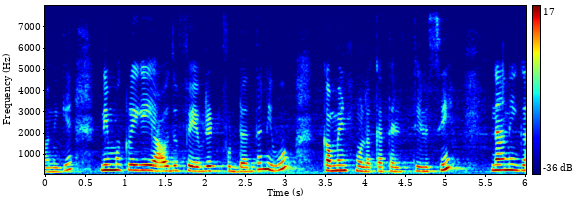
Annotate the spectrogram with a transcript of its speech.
ಅವನಿಗೆ. ನಿಮ್ಮ ಮಕ್ಕಳಿಗೆ ಯಾವುದು ಫೇವ್ರೆಟ್ ಫುಡ್ ಅಂತ ನೀವು ಕಮೆಂಟ್ ಮೂಲಕ ತಿಳ್ ತಿಳಿಸಿ. ನಾನೀಗ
